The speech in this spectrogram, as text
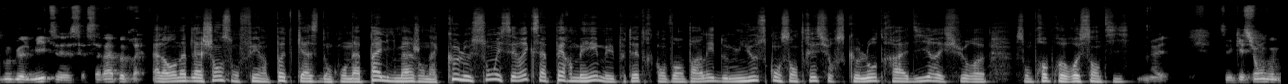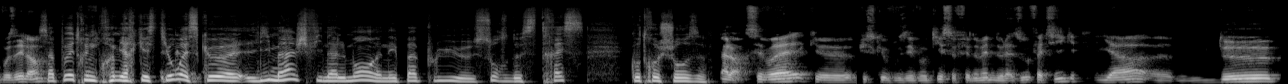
Google Meet, ça, ça, va à peu près. Alors on a de la chance, on fait un podcast, donc on n'a pas l'image, on n'a que le son, et c'est vrai que ça permet, mais peut-être qu'on va en parler, de mieux se concentrer sur ce que l'autre a à dire et sur euh, son propre ressenti. Oui. C'est une question que vous me posez là Ça peut être une première question. Est-ce que euh, l'image finalement n'est pas plus euh, source de stress qu'autre chose Alors, c'est vrai que, puisque vous évoquez ce phénomène de la zoom fatigue, il y a euh, deux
